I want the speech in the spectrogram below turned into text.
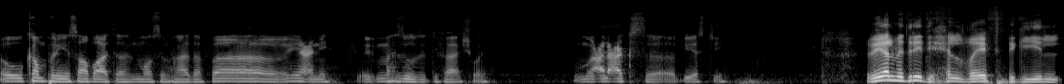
وكمباني إصاباته الموسم هذا. فيعني مهزوز الدفاع شوي. على عكس PSG. ريال مدريد يحل ضيف ثقيل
